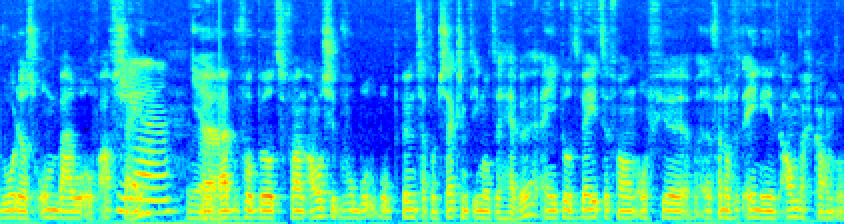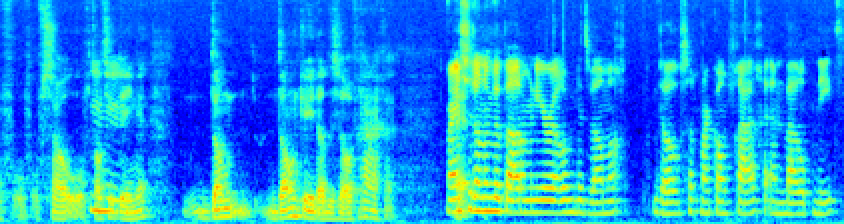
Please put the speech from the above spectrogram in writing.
woorden als ombouwen of af zijn. Ja. ja. Eh, maar bijvoorbeeld van als je bijvoorbeeld op het punt staat om seks met iemand te hebben en je wilt weten van of, je, eh, van of het ene in het ander kan of, of, of zo, of dat soort Mhm. dingen, dan, dan kun je dat dus wel vragen. Maar is er dan een bepaalde manier waarop je het wel mag, wel zeg maar kan vragen en waarop niet?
